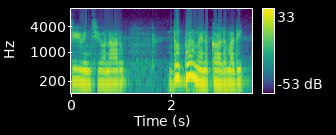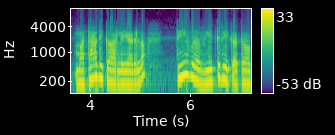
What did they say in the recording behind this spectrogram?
జీవించి ఉన్నారు. దుర్భరమైన కాలం అది. మతాధికారుల ఎడల తీవ్ర వ్యతిరేకత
